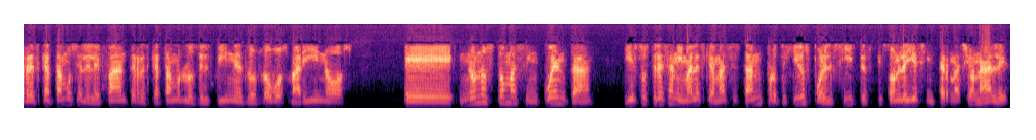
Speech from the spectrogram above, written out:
rescatamos el elefante, rescatamos los delfines, los lobos marinos, eh, no nos tomas en cuenta, y estos tres animales que además están protegidos por el CITES, que son leyes internacionales,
